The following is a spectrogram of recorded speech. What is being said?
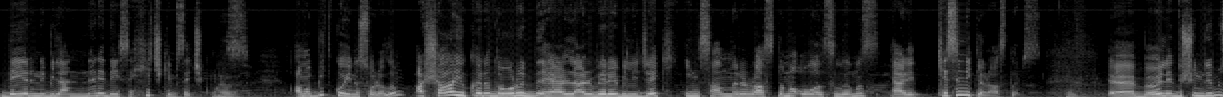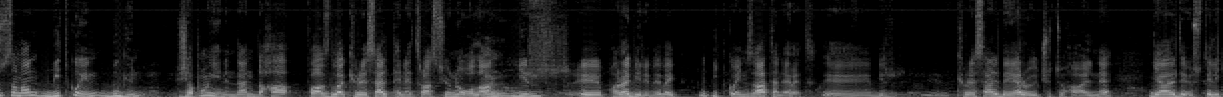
değerini bilen neredeyse hiç kimse çıkmaz. Ama Bitcoin'i soralım. Aşağı yukarı doğru tabii. değerler verebilecek insanlara rastlama olasılığımız yani kesinlikle rastlarız. Ee, böyle düşündüğümüz zaman Bitcoin bugün Japon yeninden daha fazla küresel penetrasyonu olan Evet. bir e, para birimi ve Bitcoin zaten evet e, bir küresel değer ölçütü haline geldi. Üstelik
